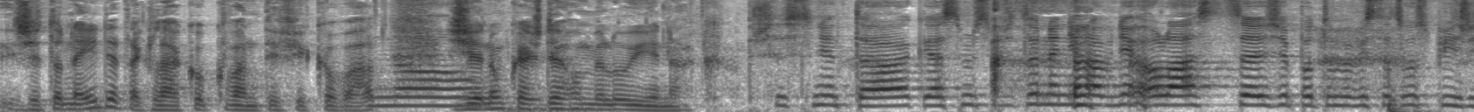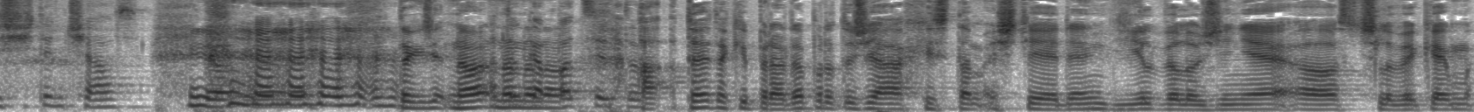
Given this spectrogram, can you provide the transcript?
že to nejde takhle jako kvantifikovat, no. že jenom každého miluji jinak. Přesně tak. Já si myslím, že to není hlavně o lásce, že potom ve výsledku spíš řešíš ten čas. Jo, jo. Takže, no, a no, no, no. A to je taky pravda, protože já chystám ještě jeden díl vyloženě uh, s člověkem, uh,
